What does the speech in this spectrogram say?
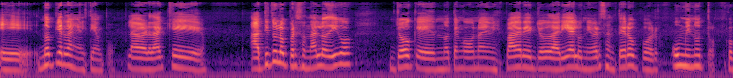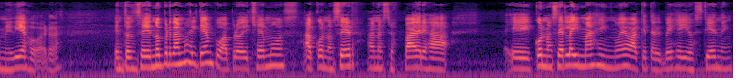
Eh, no pierdan el tiempo. La verdad que a título personal lo digo, yo que no tengo uno de mis padres, yo daría el universo entero por un minuto con mi viejo, ¿verdad? Entonces no perdamos el tiempo, aprovechemos a conocer a nuestros padres, a eh, conocer la imagen nueva que tal vez ellos tienen,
